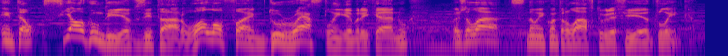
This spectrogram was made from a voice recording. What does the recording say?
então, se algum dia visitar o Hall of Fame do wrestling americano, veja lá se não encontra lá a fotografia de Lincoln.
